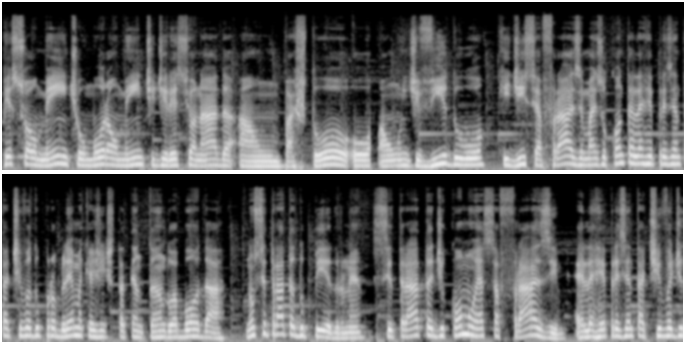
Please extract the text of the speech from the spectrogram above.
pessoalmente ou moralmente direcionada a um pastor ou a um indivíduo que disse a frase, mas o quanto ela é representativa do problema que a gente está tentando abordar. Não se trata do Pedro, né? Se trata de como essa frase ela é representativa de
